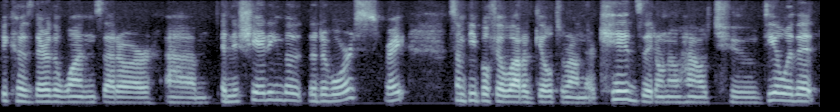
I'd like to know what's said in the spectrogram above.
because they're the ones that are um, initiating the, the divorce, right? Some people feel a lot of guilt around their kids. They don't know how to deal with it.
